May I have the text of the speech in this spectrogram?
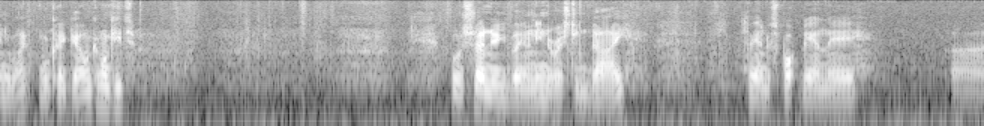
Anyway, we'll keep going. Come on, kids. Well, it's certainly been an interesting day. Found a spot down there, uh,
